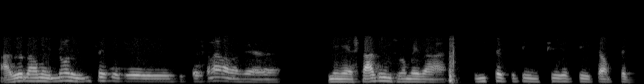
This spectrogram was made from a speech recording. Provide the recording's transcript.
அதுவும் இல்லாம இன்னொரு இன்செக்யூரிட்டி பேசினா நமக்கு நீங்க ஸ்டார்டிங் சொன்ன மாதிரி தான் இன்செக்யூரிட்டி இன்ஃபீரியாரிட்டி காம்ப்ளெக்ஸ்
